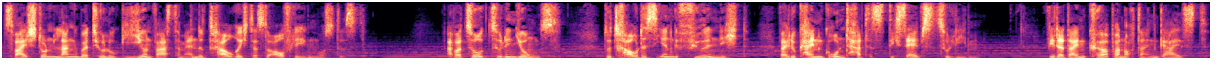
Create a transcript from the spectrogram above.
zwei Stunden lang über Theologie und warst am Ende traurig, dass du auflegen musstest. Aber zurück zu den Jungs. Du trautest ihren Gefühlen nicht, weil du keinen Grund hattest, dich selbst zu lieben. Weder deinen Körper noch deinen Geist.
